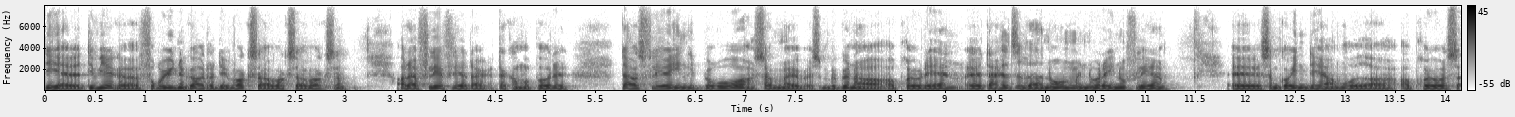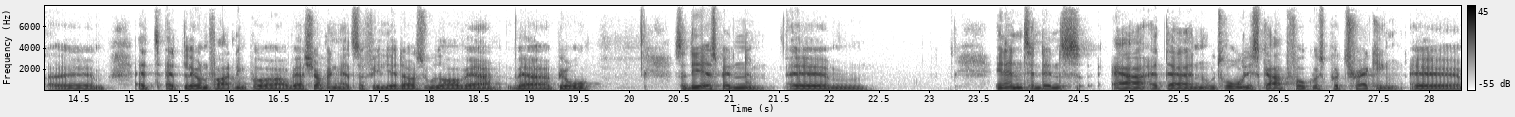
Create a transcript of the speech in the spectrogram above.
det, er, det virker forrygende godt, og det vokser og vokser og vokser. Og der er flere og flere, der, der kommer på det. Der er også flere egentlig byråer, som, øh, som begynder at, at prøve det af. Øh, der har altid været nogen, men nu er der endnu flere, øh, som går ind i det her område og, og prøver øh, at, at lave en forretning på at være shopping ads affiliate, også udover at være, være bureau. Så det er spændende. Øh, en anden tendens er, at der er en utrolig skarp fokus på tracking, øh,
